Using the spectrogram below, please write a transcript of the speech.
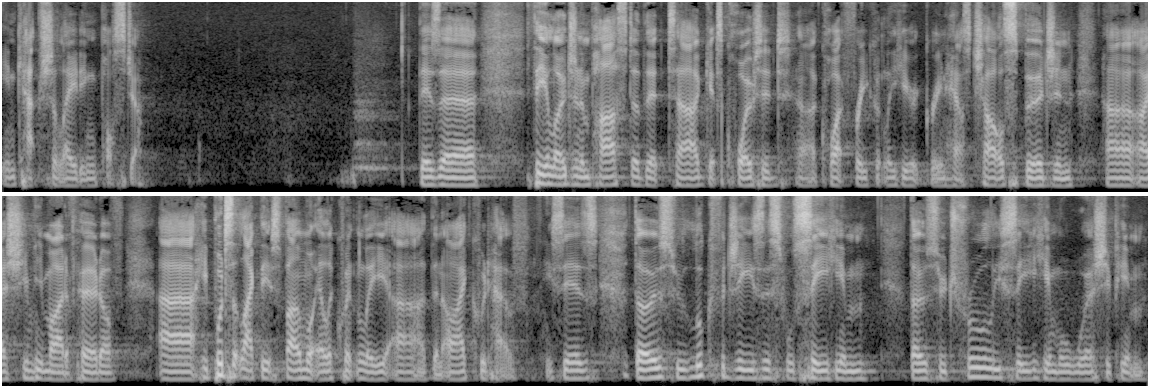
encapsulating posture. There's a theologian and pastor that uh, gets quoted uh, quite frequently here at Greenhouse, Charles Spurgeon, uh, I assume you might have heard of. Uh, he puts it like this far more eloquently uh, than I could have. He says, Those who look for Jesus will see him, those who truly see him will worship him,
